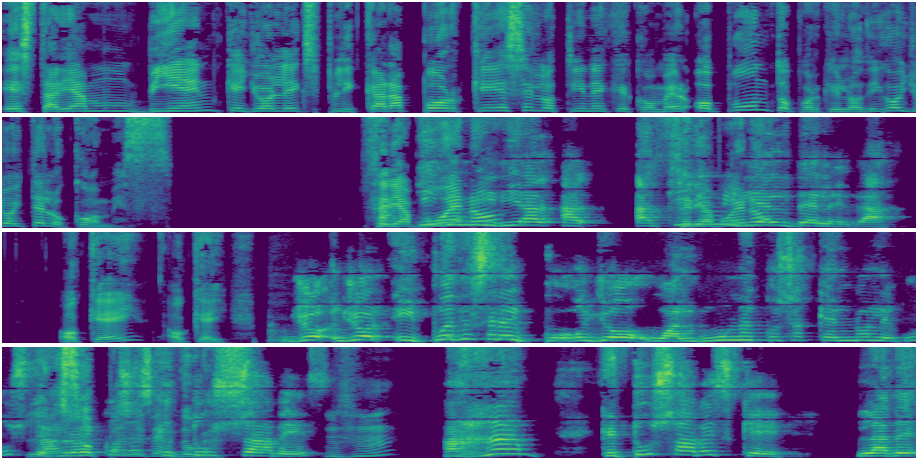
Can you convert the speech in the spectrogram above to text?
Estaría bien que yo le explicara por qué se lo tiene que comer o punto, porque lo digo yo y te lo comes. ¿Sería bueno? aquí ¿Sería bueno? el de la edad. Ok, ok. Yo, yo, y puede ser el pollo o alguna cosa que a él no le guste, pero hay cosas que tú sabes, ajá, que tú sabes que la de,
